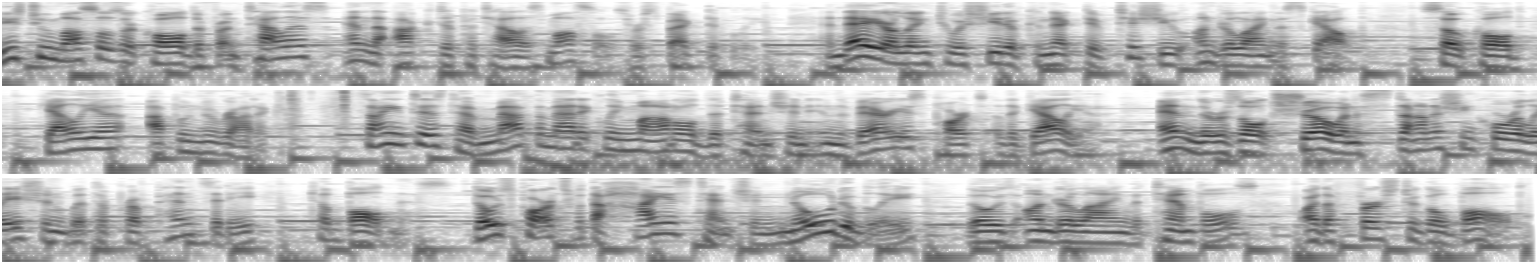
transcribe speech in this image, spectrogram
These two muscles are called the frontalis and the occipitalis muscles, respectively, and they are linked to a sheet of connective tissue underlying the scalp, so-called galea aponeurotica. Scientists have mathematically modeled the tension in the various parts of the galea, and the results show an astonishing correlation with the propensity to baldness. Those parts with the highest tension, notably those underlying the temples, are the first to go bald.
